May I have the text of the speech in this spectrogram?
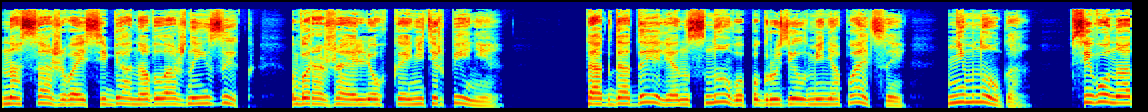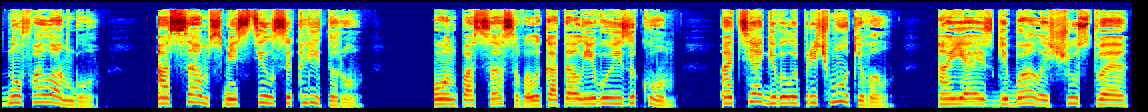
насаживая себя на влажный язык, выражая легкое нетерпение. Тогда Делиан снова погрузил в меня пальцы немного, всего на одну фалангу, а сам сместился к литеру. Он посасывал и катал его языком, оттягивал и причмокивал, а я изгибалась, чувствуя,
